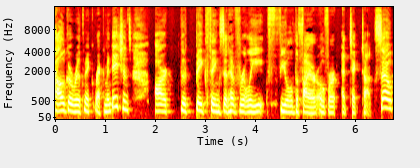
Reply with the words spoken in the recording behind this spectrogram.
algorithmic recommendations are the big things that have really fueled the fire over at TikTok. So,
